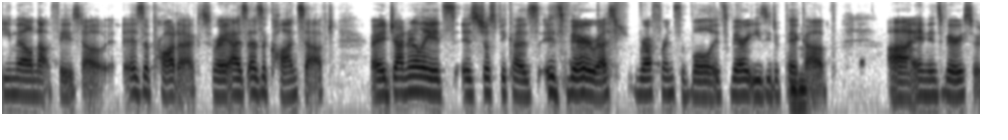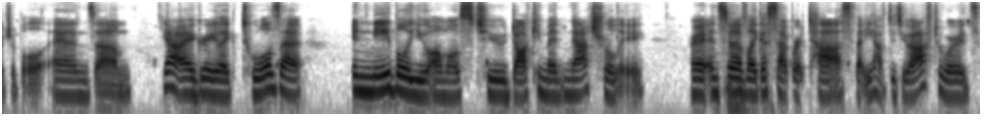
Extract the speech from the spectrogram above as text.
email not phased out as a product, right? As as a concept, right? Generally, it's it's just because it's very res- referenceable, it's very easy to pick mm-hmm. up, uh, and it's very searchable. And um, yeah, I agree. Like tools that enable you almost to document naturally right instead mm-hmm. of like a separate task that you have to do afterwards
